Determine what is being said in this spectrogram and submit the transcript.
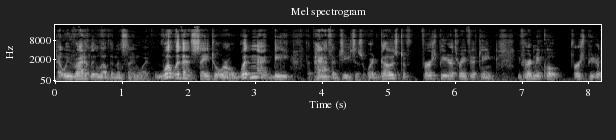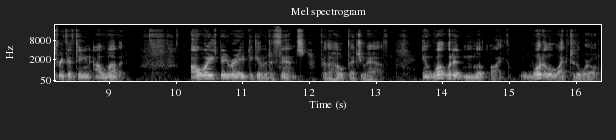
that we radically love them in the same way. What would that say to world? Wouldn't that be the path of Jesus, where it goes to 1 Peter 3.15? You've heard me quote 1 Peter 3.15. I love it. Always be ready to give a defense for the hope that you have. And what would it look like? What would it look like to the world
